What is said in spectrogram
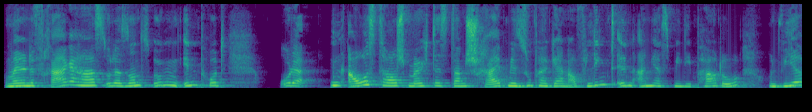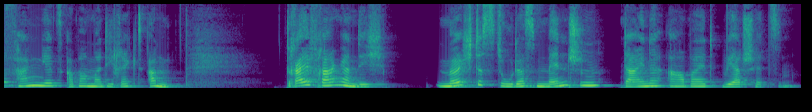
Und wenn du eine Frage hast oder sonst irgendeinen Input oder einen Austausch möchtest, dann schreib mir super gern auf LinkedIn Anjas Pardo. Und wir fangen jetzt aber mal direkt an. Drei Fragen an dich. Möchtest du, dass Menschen deine Arbeit wertschätzen?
